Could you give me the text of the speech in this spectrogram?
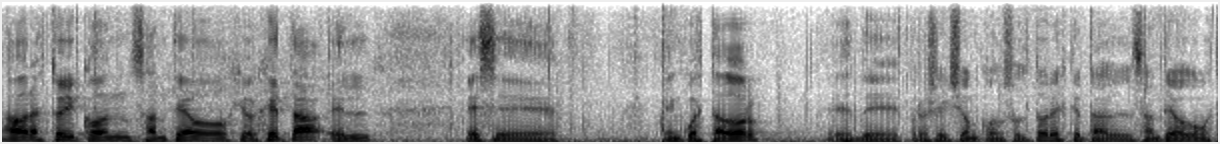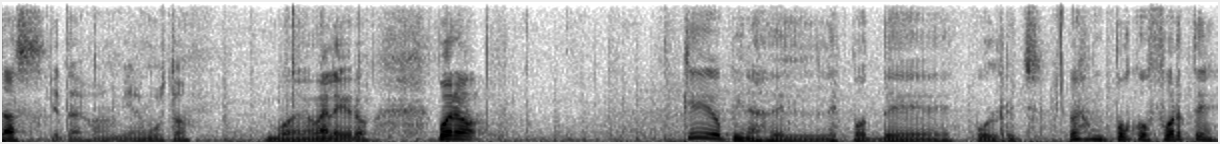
Ahora estoy con Santiago Giorgeta, él es eh, encuestador, es de Proyección Consultores. ¿Qué tal, Santiago? ¿Cómo estás? ¿Qué tal, Juan? Bien, un gusto. Bueno, me alegro. Bueno, ¿qué opinas del spot de Bullrich? ¿No es un poco fuerte?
